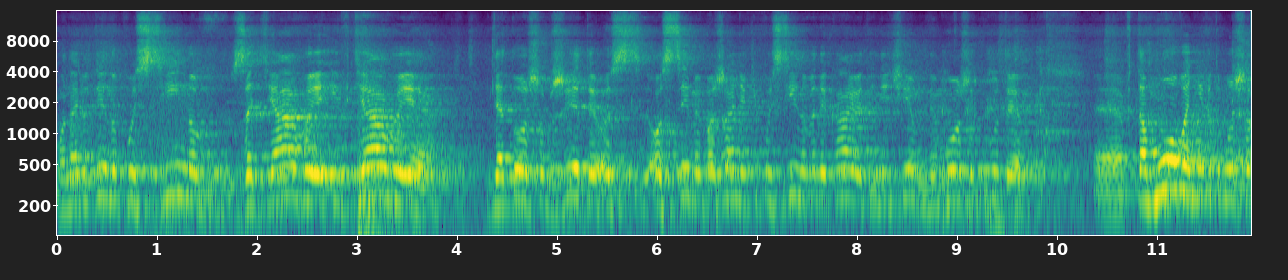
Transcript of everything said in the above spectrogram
вона людину постійно затягує і втягує для того, щоб жити ось, ось цими бажаннями, які постійно виникають і нічим не можуть бути е, втамовані, тому що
